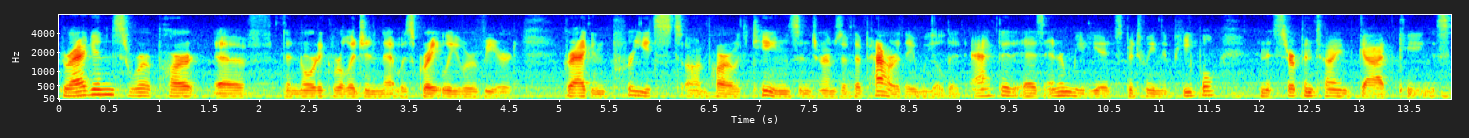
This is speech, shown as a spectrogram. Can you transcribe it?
Dragons were a part of the Nordic religion that was greatly revered, dragon priests, on par with kings in terms of the power they wielded, acted as intermediates between the people serpentine god kings,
